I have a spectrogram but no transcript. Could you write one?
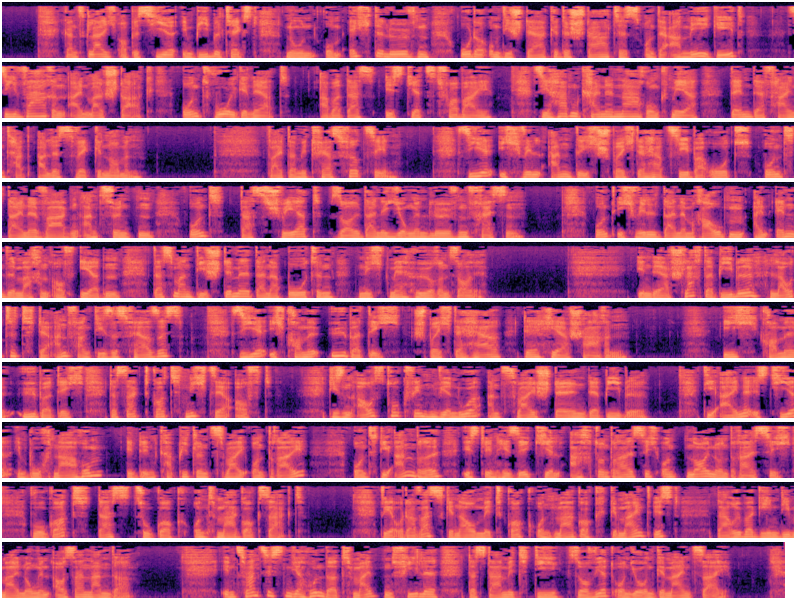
Ganz gleich, ob es hier im Bibeltext nun um echte Löwen oder um die Stärke des Staates und der Armee geht, sie waren einmal stark und wohlgenährt, aber das ist jetzt vorbei. Sie haben keine Nahrung mehr, denn der Feind hat alles weggenommen. Weiter mit Vers 14. Siehe, ich will an dich, spricht der Herr Zebaoth, und deine Wagen anzünden, und das Schwert soll deine jungen Löwen fressen. Und ich will deinem Rauben ein Ende machen auf Erden, dass man die Stimme deiner Boten nicht mehr hören soll. In der Schlachterbibel lautet der Anfang dieses Verses Siehe, ich komme über dich, spricht der Herr der Heerscharen ich komme über dich. Das sagt Gott nicht sehr oft. Diesen Ausdruck finden wir nur an zwei Stellen der Bibel. Die eine ist hier im Buch Nahum in den Kapiteln zwei und drei und die andere ist in Hesekiel 38 und 39, wo Gott das zu Gog und Magog sagt. Wer oder was genau mit Gog und Magog gemeint ist, darüber gehen die Meinungen auseinander. Im 20. Jahrhundert meinten viele, dass damit die Sowjetunion gemeint sei.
